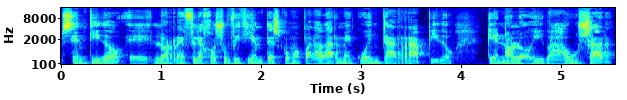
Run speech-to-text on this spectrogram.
sentido eh, los reflejos suficientes como para darme cuenta rápido que no lo iba a usar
